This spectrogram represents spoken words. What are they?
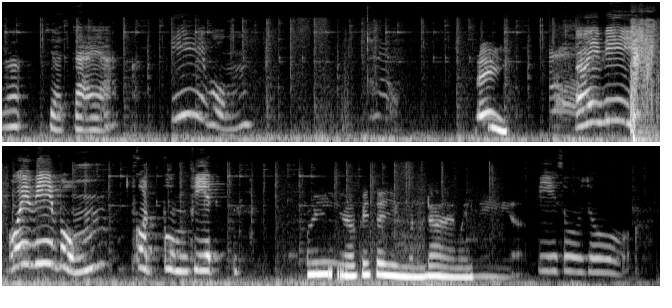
เนี่ยเสียใจอะพี่ ผมเอ้ยเอ้ยพี่โอ้ยพี่ผมกดปุ่มผิด เฮ้ยแล้วพี่จะยิงมันได้ไหมเนี่ยพี่สู้สู้ๆผ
